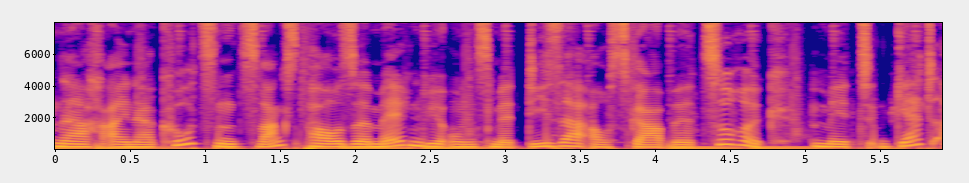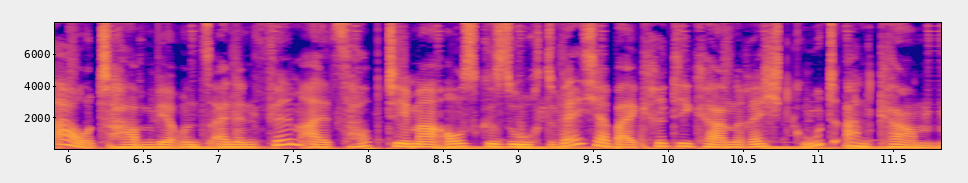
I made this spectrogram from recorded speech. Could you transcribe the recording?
Nach einer kurzen Zwangspause melden wir uns mit dieser Ausgabe zurück. Mit Get Out haben wir uns einen Film als Hauptthema ausgesucht, welcher bei Kritikern recht gut ankam.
